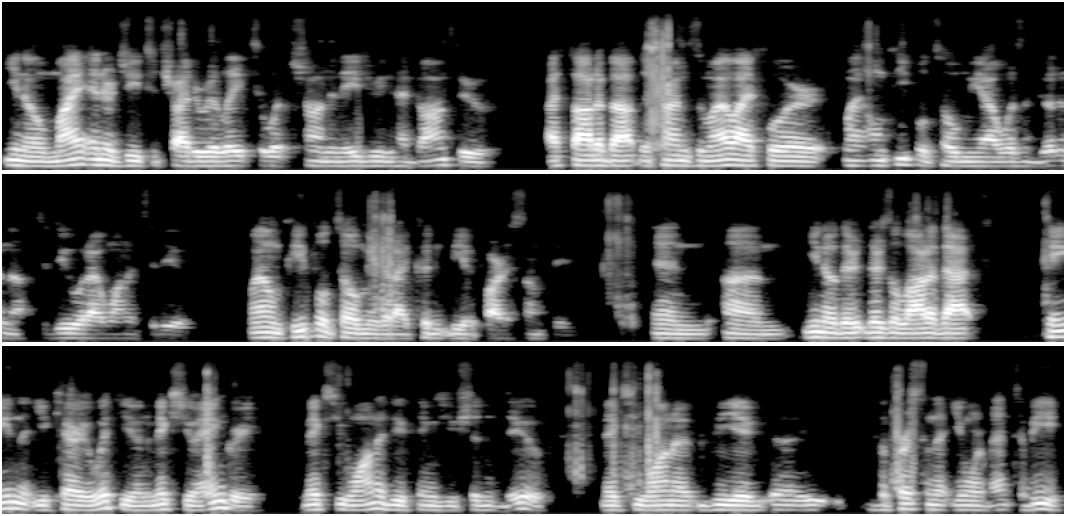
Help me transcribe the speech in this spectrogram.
you know, my energy to try to relate to what Sean and Adrian had gone through. I thought about the times in my life where my own people told me I wasn't good enough to do what I wanted to do. My own people told me that I couldn't be a part of something. And, um, you know, there, there's a lot of that pain that you carry with you and it makes you angry makes you want to do things you shouldn't do makes you want to be uh, the person that you weren't meant to be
